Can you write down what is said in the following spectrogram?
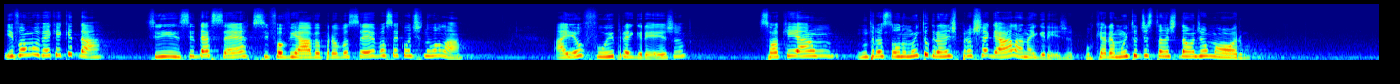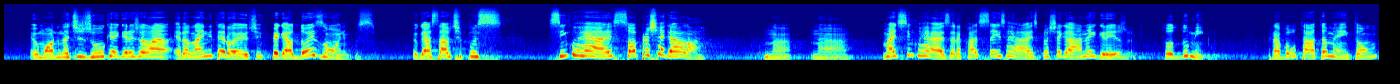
e vamos ver o que, que dá. Se, se der certo, se for viável para você, você continua lá. Aí eu fui para a igreja, só que era um, um transtorno muito grande para eu chegar lá na igreja, porque era muito distante de onde eu moro. Eu moro na Tijuca, a igreja lá, era lá em Niterói. Eu tinha que pegar dois ônibus. Eu gastava tipo uns cinco reais só para chegar lá. Na, na, mais de cinco reais, era quase seis reais para chegar na igreja, todo domingo. Para voltar também. Então,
